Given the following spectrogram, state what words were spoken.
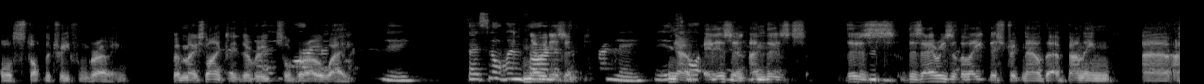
or stop the tree from growing. But most likely the roots will grow away. So it's not environmentally no, it isn't. friendly. No, it isn't. And there's there's there's areas of the Lake District now that are banning uh,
